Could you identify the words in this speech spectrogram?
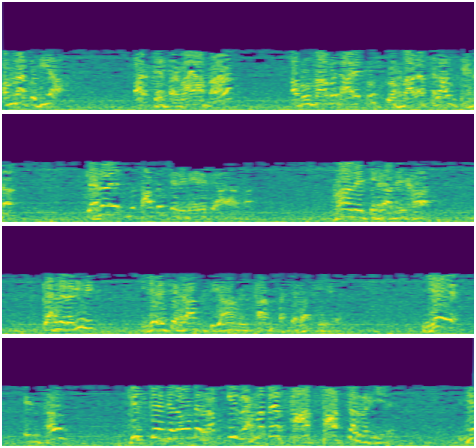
امنا کو دیا۔ اور پھر فرمایا، ماں، ابو محمد آئے تو اس کو ہمارا سلام کہنا۔ کہنا ایک مسافر کے میرے پہ آیا تھا۔ ماں نے چہرہ دیکھا۔ کہنے لگی، یہ چہرہ کسی عام انسان کا چہرہ نہیں ہے۔ یہ انسان جس کے دلوں میں رب کی رحمتیں ساتھ ساتھ چل رہی ہے یہ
